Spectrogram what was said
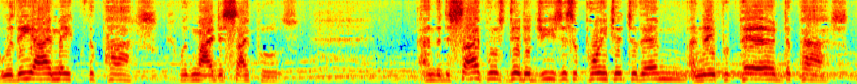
With thee I make the Pasch with my disciples. And the disciples did as Jesus appointed to them, and they prepared the Pasch.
